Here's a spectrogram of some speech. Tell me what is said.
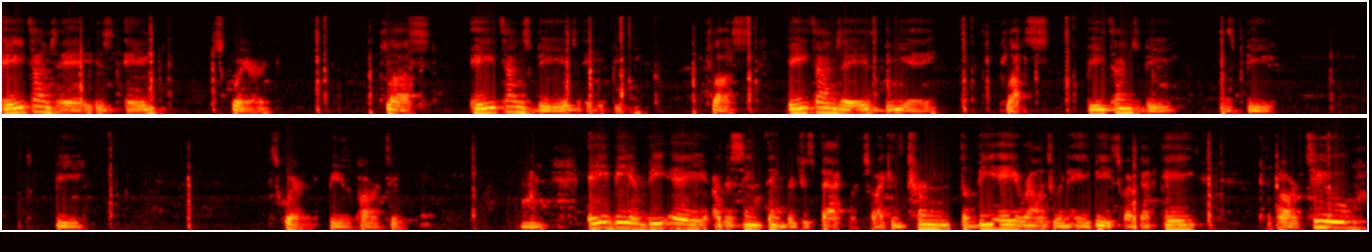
a times a is a squared plus a times b is ab plus b times a is ba plus b times b is b b squared b to the power 2 AB and BA are the same thing, they're just backwards. So I can turn the BA around to an AB. So I've got A to the power of 2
